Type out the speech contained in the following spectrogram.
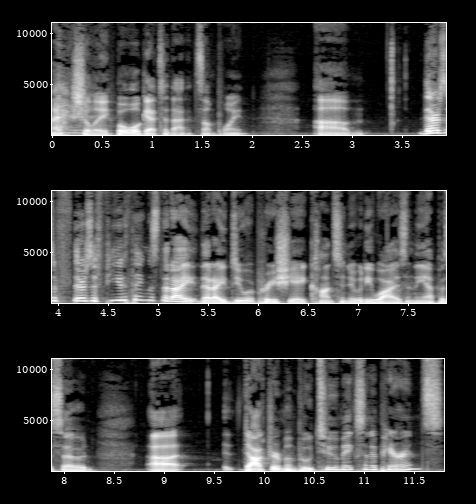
actually. but we'll get to that at some point. Um, there's a there's a few things that I that I do appreciate continuity wise in the episode. Uh, Doctor Mabutu makes an appearance.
